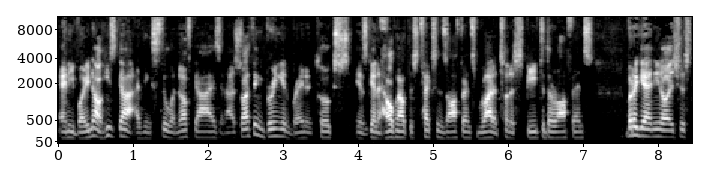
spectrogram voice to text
anybody. No, he's got I think still enough guys, and I, so I think bringing in Brandin Cooks is going to help out this Texans offense, provide a ton of speed to their offense. But again, you know, it's just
